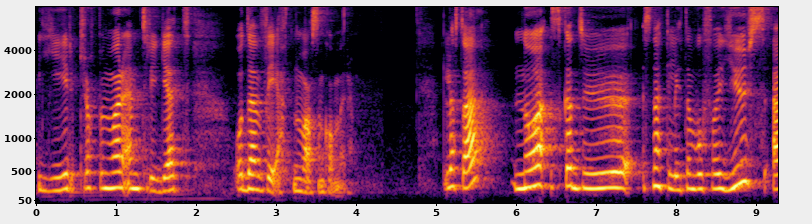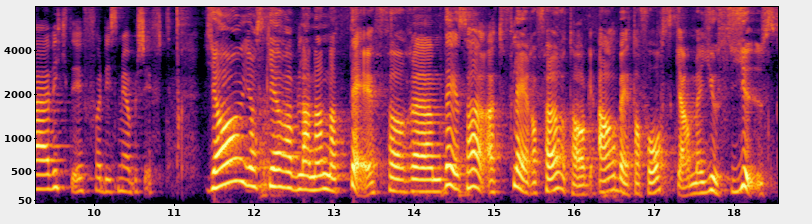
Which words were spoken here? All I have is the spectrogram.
gir kroppen vår en trygghet, og da vet den hva som kommer. Lotta, nå skal du snakke litt om hvorfor ljus är viktig för de som jobbar skift. Ja, jag ska göra bland annat det. För eh, det är så här att flera företag arbetar och forskar med just ljus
